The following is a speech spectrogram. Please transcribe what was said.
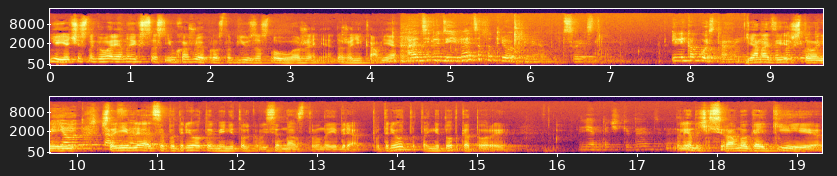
не, я, честно говоря, ну, эксцесс не ухожу, я просто бьюсь за слово уважения, даже не ко мне. А эти люди являются патриотами своей страны? Или какой страны? Я надеюсь, что они, вот что они являются патриотами не только 18 ноября. Патриот это не тот, который... Ленточки, да? Ну, ленточки все равно какие.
